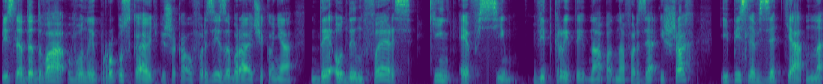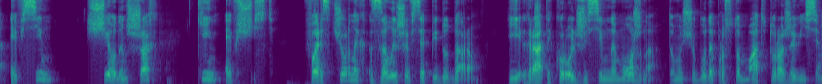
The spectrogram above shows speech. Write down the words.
після Д2 вони пропускають пішака у ферзі, забираючи коня. Д1 ферзь, кінь F7, відкритий напад на ферзя і шах, і після взяття на F7 ще один шах, кінь F6. Ферзь чорних залишився під ударом. І грати король G7 не можна, тому що буде просто мат тура G8.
